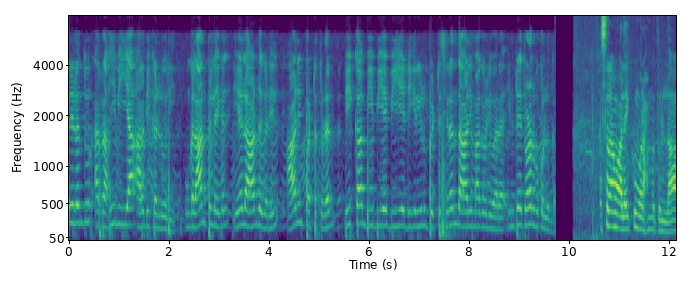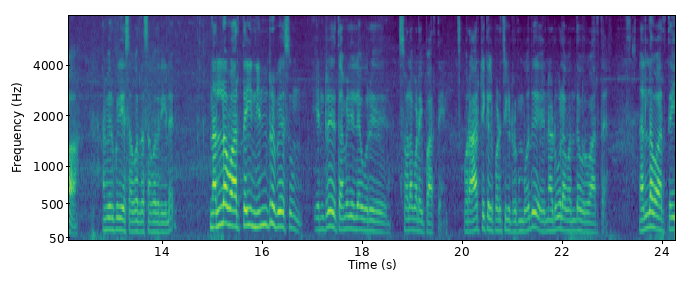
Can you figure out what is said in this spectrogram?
பேரிழந்தூர் அர் ரஹீமியா அரபிக் கல்லூரி. உங்கள் ஆண் பிள்ளைகள் ஏழு ஆண்டுகளில் ஆலிம் பட்டத்துடன் பிகாம் பிபிஏ பிஏ டிகிரிகளும் பெற்று சிறந்த ஆலிமாக வெளிவர இன்றைய தொடர்பு கொள்ளுங்கள். அஸ்லாம் அலைக்கும் வரமத்துல்லா அன்பிற்குரிய சகோதர சகோதரிகளே நல்ல வார்த்தை நின்று பேசும் என்று தமிழில் ஒரு சொலவடை பார்த்தேன். ஒரு ஆர்டிக்கல் படிச்சுக்கிட்டு இருக்கும்போது நடுவில் வந்த ஒரு வார்த்தை. நல்ல வார்த்தை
